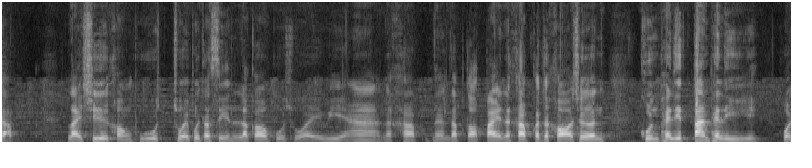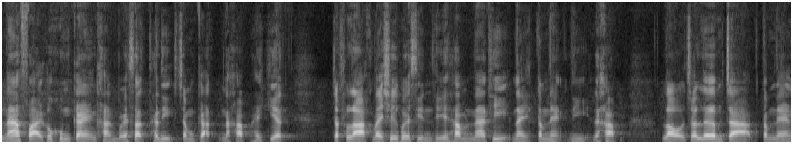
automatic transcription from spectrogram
จับรายชื่อของผู้ช่วยผู้ตัดสิน แล้วก็ผู้ช่วย VR นะครับในอันดับต่อไปนะครับ ก็จะขอเชิญคุณไพลิตต้านไพลีหัวหน้าฝ่ายควบคุมการแข่งขันบริษัททลีกจำกัดนะครับ ให้เกียรติจับสลากรายชื่อผู้ตัดสินที่ทำหน้าที่ในตำแหน่งนี้นะครับ เราจะเริ่มจากตำแหน่ง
